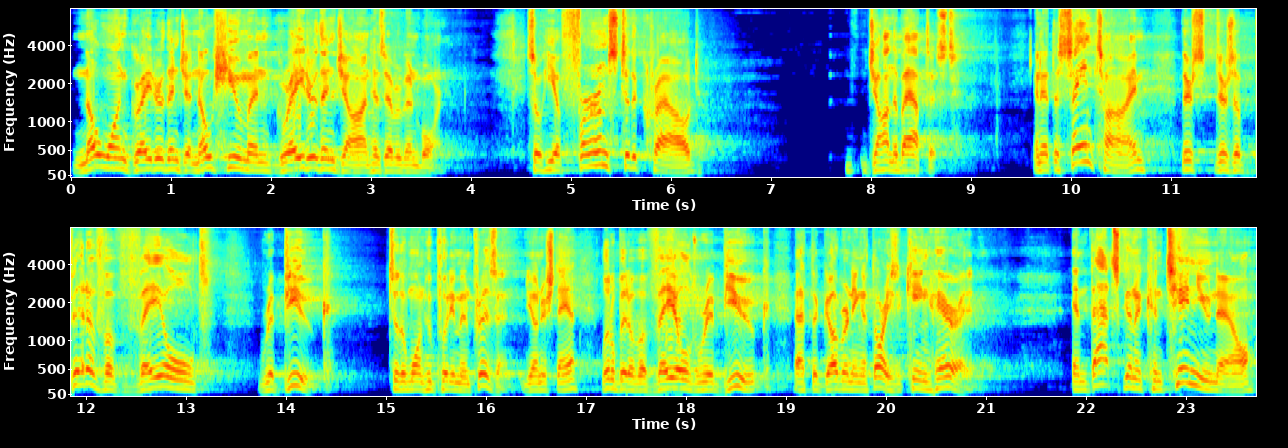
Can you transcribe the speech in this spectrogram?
no one greater than John, no human greater than John has ever been born. So he affirms to the crowd John the Baptist. And at the same time, there's, there's a bit of a veiled rebuke to the one who put him in prison. You understand? A little bit of a veiled rebuke at the governing authorities, at King Herod. And that's going to continue now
